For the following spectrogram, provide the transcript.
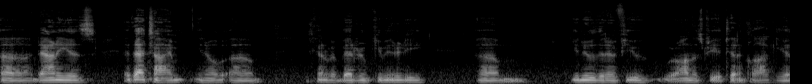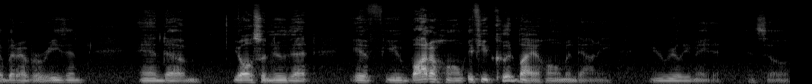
Uh, Downey is at that time, you know, um, it's kind of a bedroom community. Um, you knew that if you were on the street at ten o'clock, you had better have a reason, and um, you also knew that if you bought a home, if you could buy a home in Downey, you really made it. And so,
